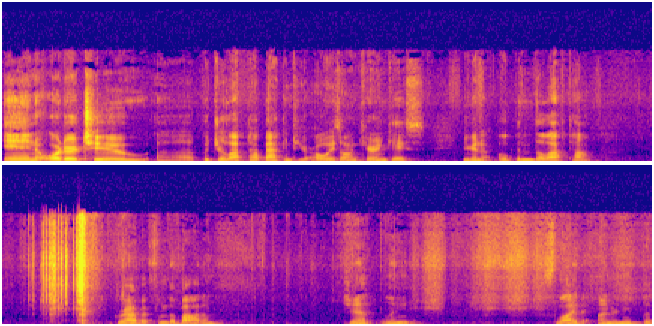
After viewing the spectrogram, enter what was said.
In order to uh, put your laptop back into your always on carrying case, you're going to open the laptop, grab it from the bottom, gently slide it underneath the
